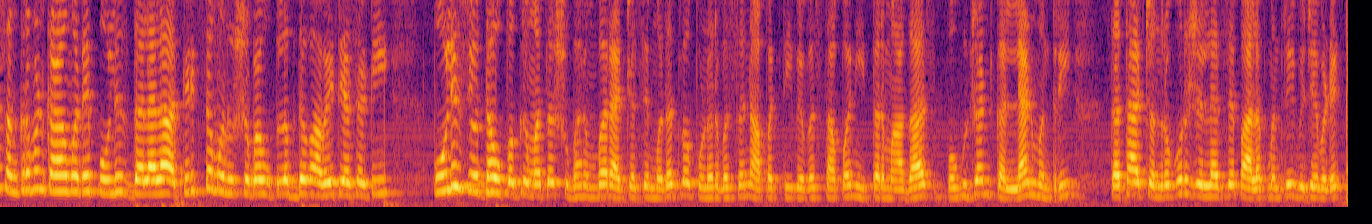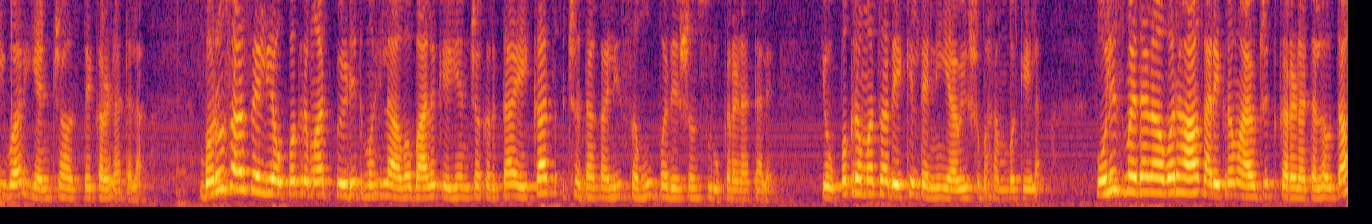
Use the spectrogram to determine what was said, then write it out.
संक्रमण काळामध्ये पोलीस दलाला अतिरिक्त मनुष्यबळ उपलब्ध व्हावेत यासाठी पोलीस योद्धा उपक्रमाचा शुभारंभ राज्याचे मदत व पुनर्वसन आपत्ती व्यवस्थापन इतर मागास बहुजन कल्याण मंत्री तथा चंद्रपूर जिल्ह्याचे पालकमंत्री विजय वडेट्टीवार यांच्या हस्ते करण्यात आला. भरोसा असेल या उपक्रमात पीडित महिला व बालके यांच्याकरता एकाच छताखाली समुपदेशन सुरू करण्यात आले. या उपक्रमाचा देखील त्यांनी यावेळी शुभारंभ केला. पोलीस मैदानावर हा कार्यक्रम आयोजित करण्यात आला होता.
